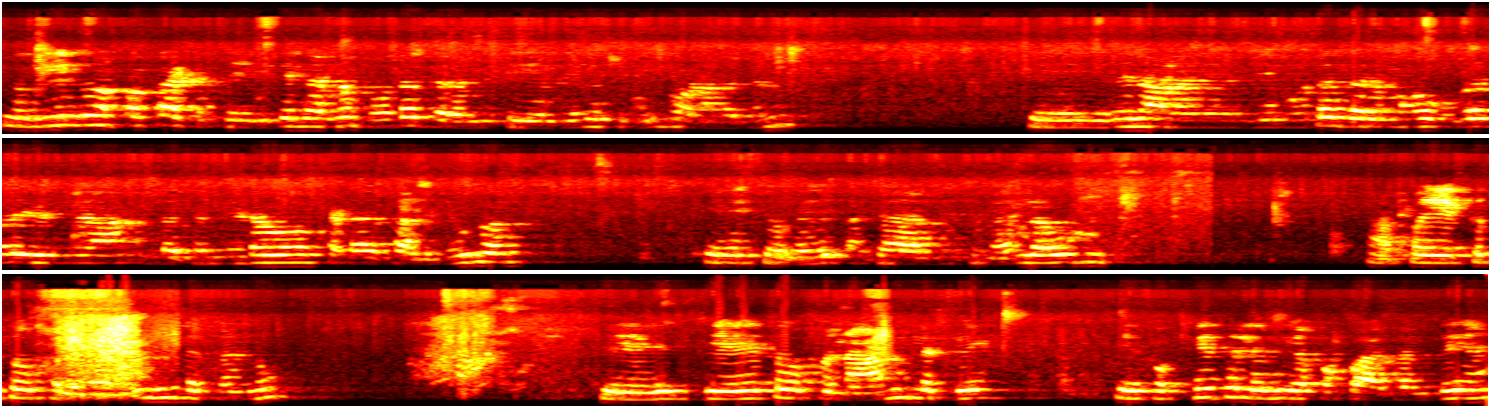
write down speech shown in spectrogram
ਕਿਉਂਕਿ ਇਹਨੂੰ ਆਪਾਂ ਘੱਟ ਤੇਲ ਤੇ ਕਰਨਾ, ਬਹੁਤਾ ਗਰਮ ਤੇਲ ਦੇ ਵਿੱਚ ਨਹੀਂ ਪਾਉਣਾ ਲਸਣ ਤੇ ਇਹਦੇ ਨਾਲ ਜੇ ਬਹੁਤਾ ਗਰਮ ਹੋਊਗਾ ਤੇ ਜਿਹੜਾ ਲਸਣ ਜਿਹੜਾ ਉਹ ਸਾਡਾ ਸੜ ਜਾਊਗਾ। ਤੇ ਛੋਲੇ ਅਚਾਰ ਦੀ ਸਮੈਲ ਆਊਗੀ ਆਪਾਂ ਇੱਕ ਧੁੱਪ ਲਗਾਉਣੀ ਲਸਣ ਨੂੰ। ਤੇ ਜੇ ਧੁੱਪ ਨਾ ਵੀ ਲੱਗੇ ਤੇ ਪੱਖੇ ਥੱਲੇ ਵੀ ਆਪਾਂ ਪਾ ਸਕਦੇ ਹਾਂ।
